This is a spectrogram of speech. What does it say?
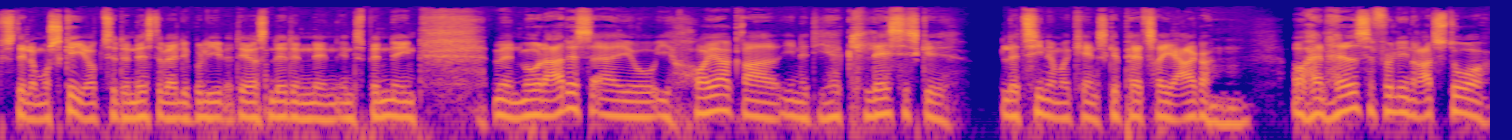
stiller måske op til det næste valg i Bolivia. Det er også lidt en, en, en spændende en. Men Morales er jo i højere grad en af de her klassiske latinamerikanske patriarker. Mm. Og han havde selvfølgelig en ret stor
